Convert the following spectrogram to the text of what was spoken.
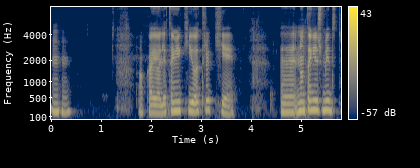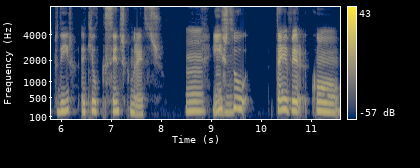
Uhum. Ok, olha, tenho aqui outra que é uh, não tenhas medo de pedir aquilo que sentes que mereces. Hum, e uhum. isto tem a ver com,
